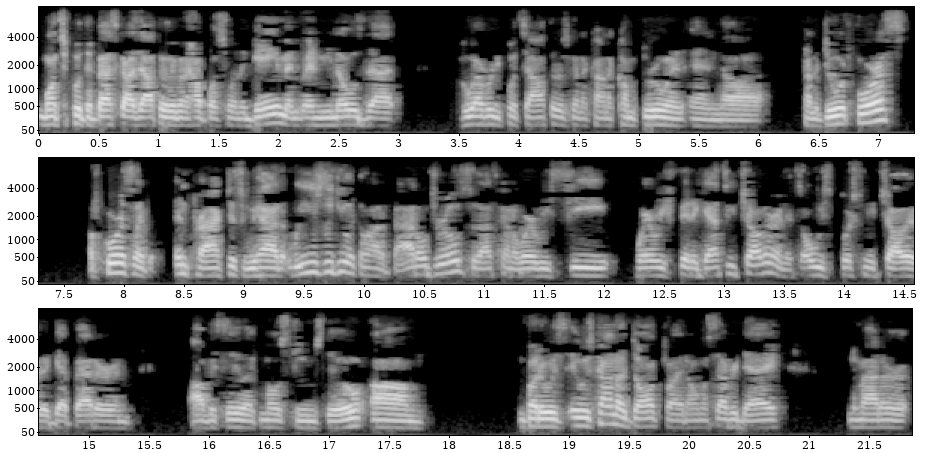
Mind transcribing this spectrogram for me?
wants to put the best guys out there. They're going to help us win the game. And, and he knows that whoever he puts out there is going to kind of come through and, and, uh, kind of do it for us. Of course, like in practice, we had, we usually do like a lot of battle drills. So that's kind of where we see where we fit against each other and it's always pushing each other to get better. And obviously like most teams do. Um, but it was, it was kind of a dogfight almost every day. No matter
